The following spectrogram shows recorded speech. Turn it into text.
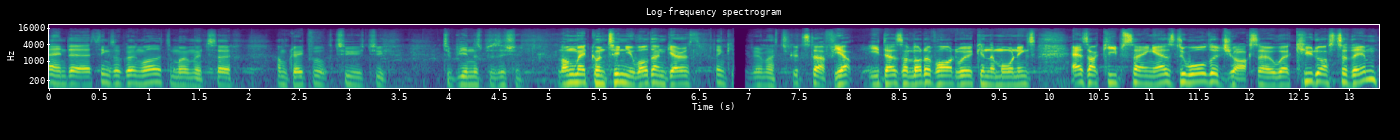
and uh, things are going well at the moment. So I'm grateful to to to be in this position. Long may it continue. Well done, Gareth. Thank you very much. Good stuff. Yep, he does a lot of hard work in the mornings, as I keep saying, as do all the jocks. So uh, kudos to them.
